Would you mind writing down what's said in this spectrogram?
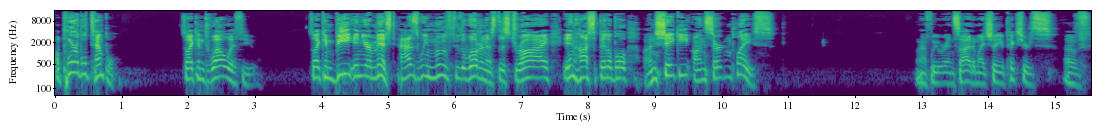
a portable temple so I can dwell with you. So I can be in your midst as we move through the wilderness, this dry, inhospitable, unshaky, uncertain place. Now, if we were inside, I might show you pictures of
